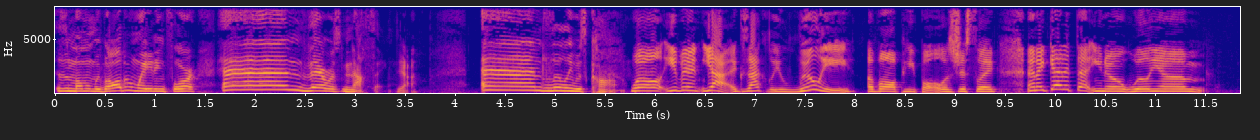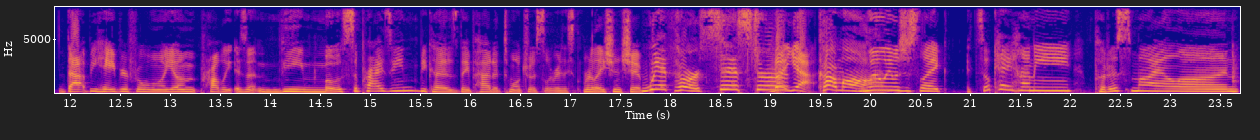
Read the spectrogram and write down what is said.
this is a moment we've all been waiting for and there was nothing Yeah. and lily was calm Well, even yeah, exactly. Lily of all people was just like, and I get it that you know William. That behavior for William probably isn't the most surprising because they've had a tumultuous re- relationship. with her sister But yeah, come on Lily was just like, "It's okay, honey. Put a smile on.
